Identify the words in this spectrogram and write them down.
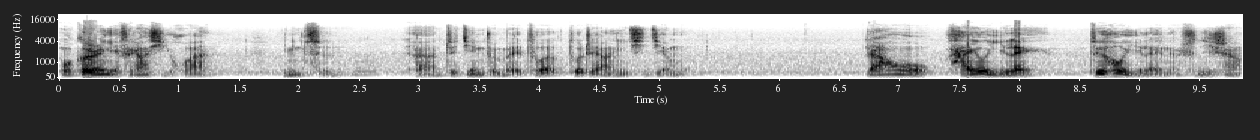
我个人也非常喜欢，因此呃最近准备做做这样一期节目。然后还有一类，最后一类呢，实际上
